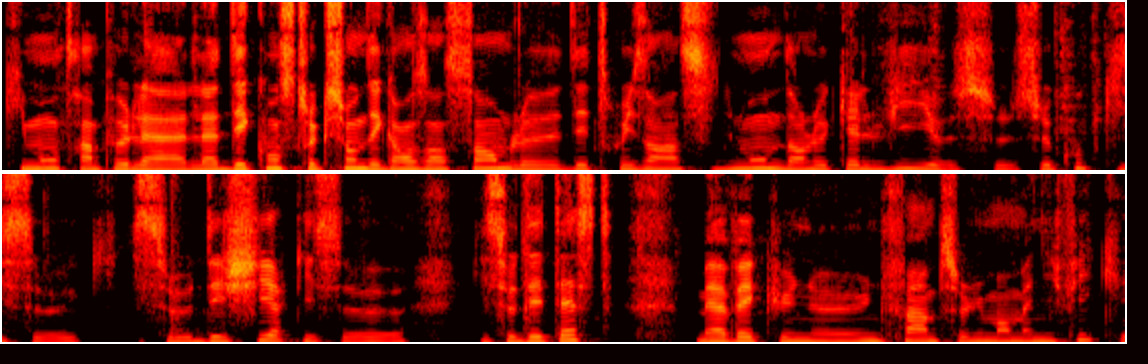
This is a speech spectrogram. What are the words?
qui montre un peu la, déconstruction des grands ensembles, euh, détruisant ainsi le monde dans lequel vit ce, couple qui se, déchire, qui se déteste, mais avec une, une fin absolument magnifique.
